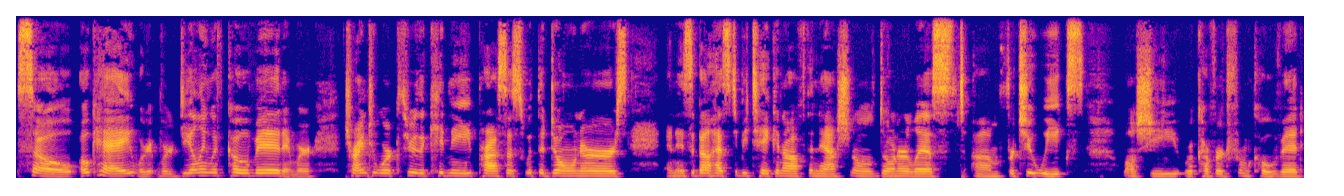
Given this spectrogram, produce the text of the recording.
So okay we're, we're dealing with covid and we're trying to work through the kidney process with the donors. And isabel has to be taken off the national donor list um, for two weeks while she recovered from covid.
